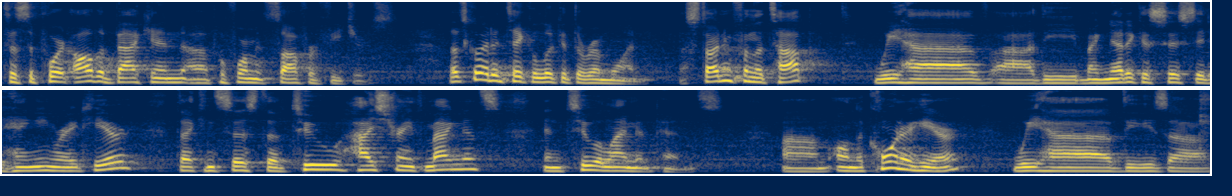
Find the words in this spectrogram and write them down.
to support all the backend uh, performance software features. Let's go ahead and take a look at the REM 1. Starting from the top, we have uh, the magnetic assisted hanging right here that consists of two high strength magnets and two alignment pins. Um, on the corner here, we have these uh,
